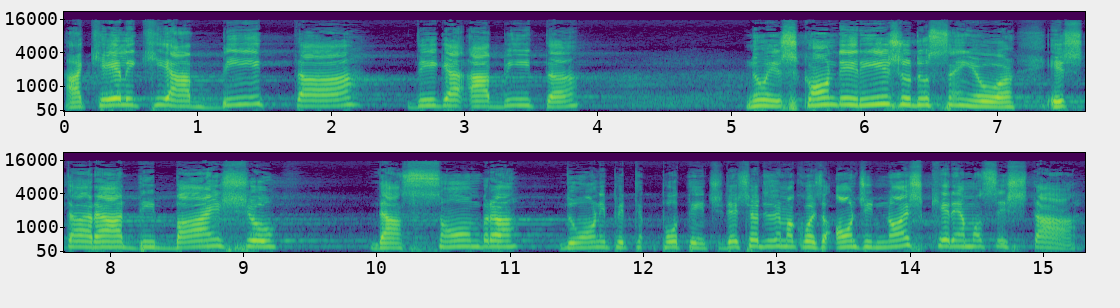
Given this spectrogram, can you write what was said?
Aquele que habita, diga habita, no esconderijo do Senhor, estará debaixo da sombra do onipotente. Deixa eu dizer uma coisa: onde nós queremos estar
